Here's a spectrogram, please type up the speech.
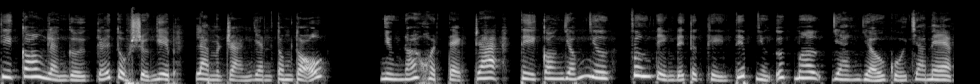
thì con là người kế tục sự nghiệp làm trạng danh tông tổ. Nhưng nói hoạch tẹt ra thì con giống như phương tiện để thực hiện tiếp những ước mơ gian dở của cha mẹ.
